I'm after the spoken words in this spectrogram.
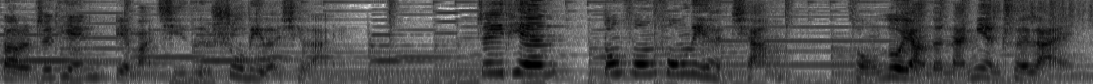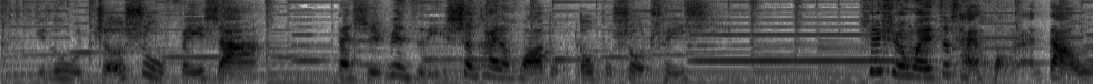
到了这天便把旗子竖立了起来。这一天，东风风力很强，从洛阳的南面吹来，一路折树飞沙。但是院子里盛开的花朵都不受吹袭，崔玄维这才恍然大悟。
